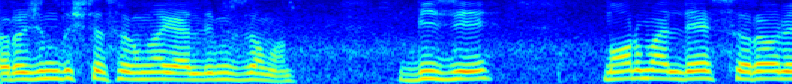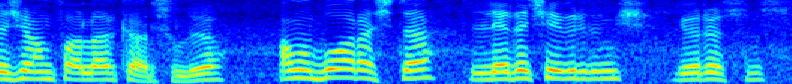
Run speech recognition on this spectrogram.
aracın dış tasarımına geldiğimiz zaman bizi normalde sıra halojen farlar karşılıyor. Ama bu araçta LED'e çevrilmiş görüyorsunuz.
